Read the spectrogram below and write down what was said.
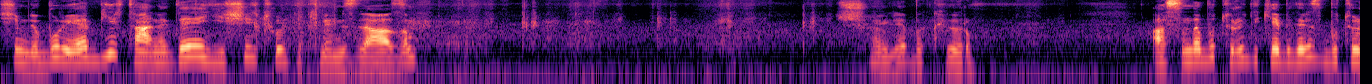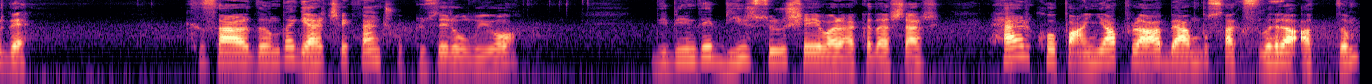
Şimdi buraya bir tane de yeşil tür dikmemiz lazım. Şöyle bakıyorum. Aslında bu türü dikebiliriz. Bu türde kızardığında gerçekten çok güzel oluyor. Dibinde bir sürü şey var arkadaşlar. Her kopan yaprağı ben bu saksılara attım.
